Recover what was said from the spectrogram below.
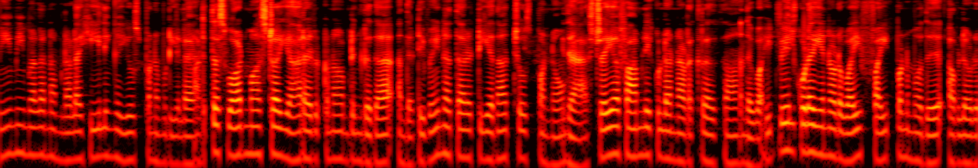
மீமி மேல நம்மளால ஹீலிங்கை யூஸ் பண்ண முடியல. அடுத்த ஸ்வாட் மாஸ்டர் யாரா இருக்கணும் அப்படிங்கறத அந்த டிவைன் அத்தாரிட்டியை தான் சூஸ் பண்ணும். இது ஆஸ்ட்ரேயா ஃபேமிலிக்குள்ள நடக்கிறது தான் அந்த ஒயிட் வெயில் கூட என்னோட ஒய்ஃப் ஃபைட் பண்ணும்போது அவளோட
